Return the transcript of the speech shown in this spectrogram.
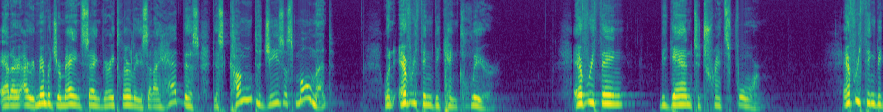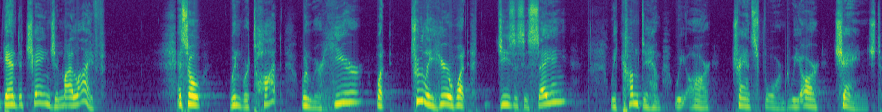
and I, I remember Jermaine saying very clearly, he said, I had this, this come to Jesus moment when everything became clear. Everything began to transform. Everything began to change in my life. And so when we're taught, when we're here, what truly hear what Jesus is saying, we come to him, we are transformed, we are changed.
